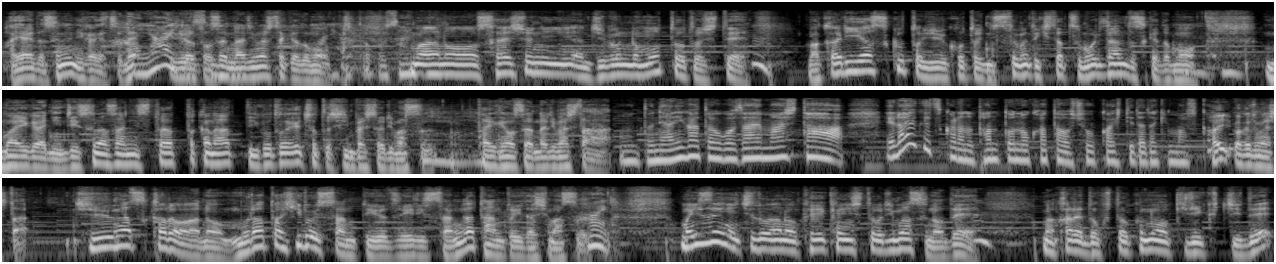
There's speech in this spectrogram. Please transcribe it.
早いですね2か月ね。早いろいろとお世話になりましたけども。まああの最初に自分のモットーとして、分かりやすくということに努めてきたつもりなんですけども、うまい具合にリスナーさんに伝わったかなっていうことだけちょっと心配しております、大変お世話になりました。本当にありがとうございました。え来月からの担当の方を紹介していただけますか？はいわかりました。10月からはあの村田博さんという税理士さんが担当いたします、はい、まあ以前一度あの経験しておりますので、うん、まあ彼独特の切り口で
